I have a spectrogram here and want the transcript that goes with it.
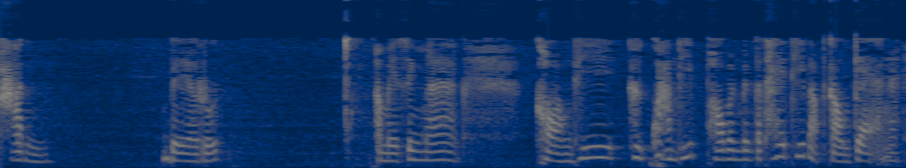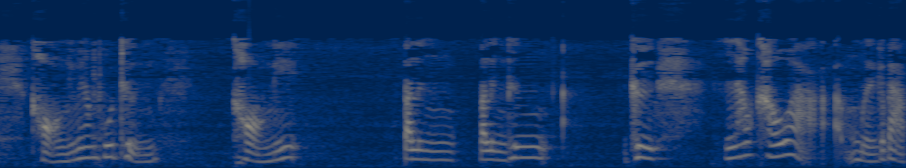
ภัณฑ์เบรุต Amazing มาก ของที่คือความที่พอมันเป็นประเทศที่แบบเก่าแก่ไงของนี้ไม่ต้องพูดถึงของนี้ตะลึงตะลึงทึ่งคือแล้วเขาอะเหมือนกับแบบ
